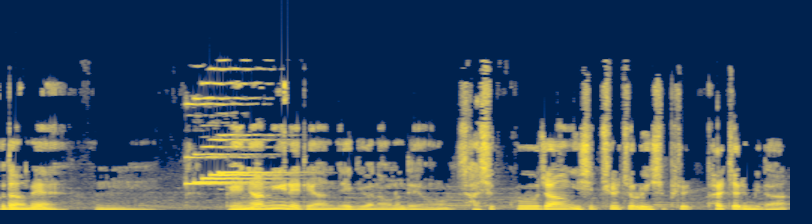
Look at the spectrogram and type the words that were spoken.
그 다음에 음, 베냐민에 대한 얘기가 나오는데요. 49장 27절로 28절입니다.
